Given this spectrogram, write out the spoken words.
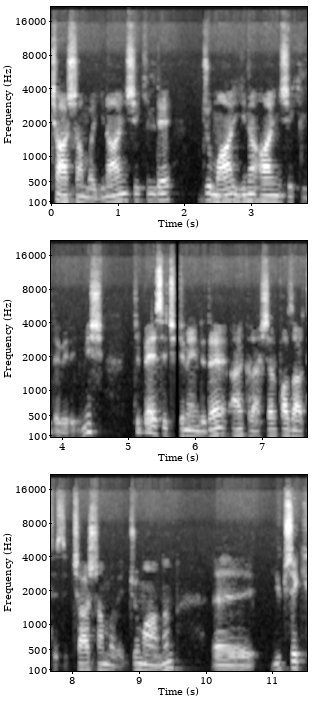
Çarşamba yine aynı şekilde. Cuma yine aynı şekilde verilmiş. Ki B seçeneğinde de arkadaşlar pazartesi, çarşamba ve cumanın e, yüksek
